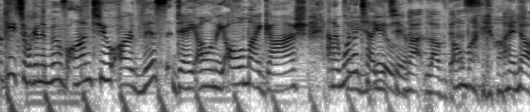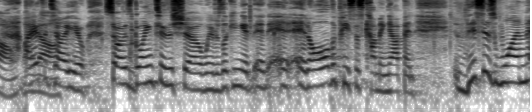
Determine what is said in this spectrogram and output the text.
Okay, so we're going to move on to our this day only. Oh my gosh. And I want to Do tell you, you too. not love oh this. Oh my gosh. I know, I, I have to tell you. So I was going through the show. We was looking at, at, at all the pieces coming up. And this is one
